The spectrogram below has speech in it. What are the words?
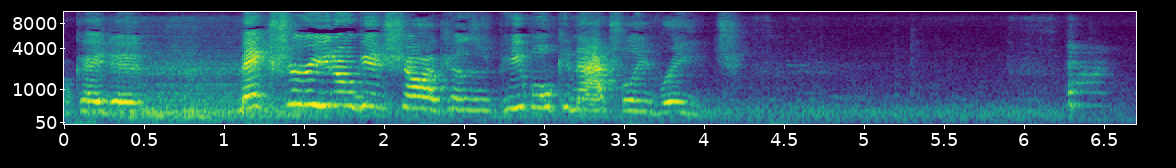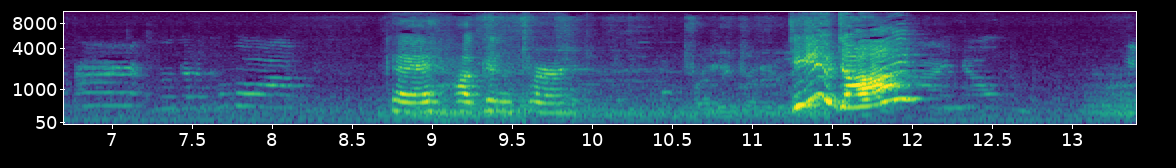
Okay, dude. Make sure you don't get shot, because people can actually reach. Okay, I can turn. Did you die? I know. Yeah.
